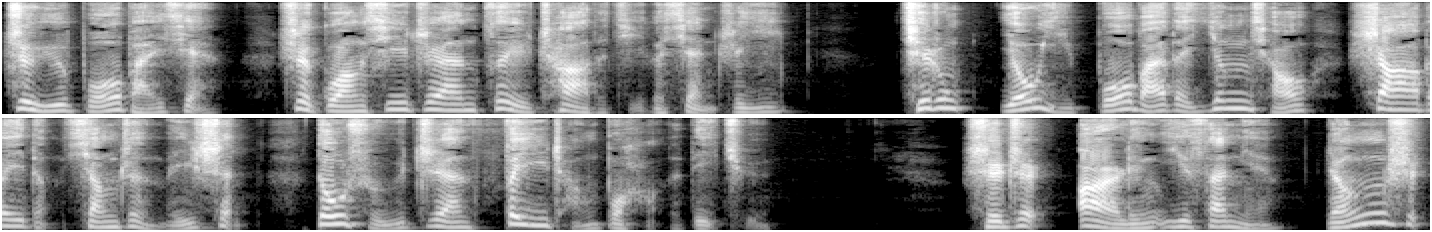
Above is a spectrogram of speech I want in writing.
至于博白县，是广西治安最差的几个县之一，其中有以博白的英桥、沙碑等乡镇为甚，都属于治安非常不好的地区。时至二零一三年，仍是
